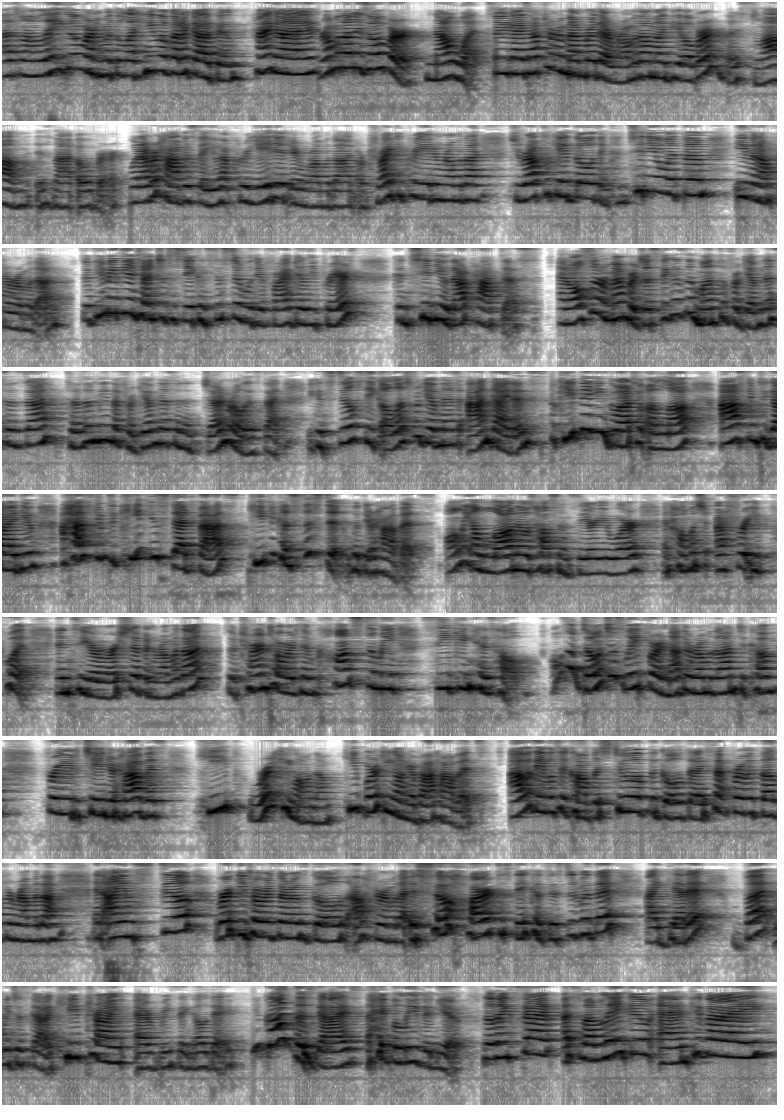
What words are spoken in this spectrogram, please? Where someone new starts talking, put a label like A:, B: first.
A: Assalamu alaikum warahmatullahi wabarakatuh. Hi guys, Ramadan is over. Now what? So you guys have to remember that Ramadan might be over, but Islam is not over. Whatever habits that you have created in Ramadan or tried to create in Ramadan, you replicate those and continue with them even after Ramadan. So if you made the intention to stay consistent with your five daily prayers, continue that practice. And also remember, just because the month of forgiveness is done, doesn't mean the forgiveness in general is done. You can still seek Allah's forgiveness and guidance. So keep making dua to Allah, ask Him to guide you, ask Him to keep you steadfast, keep you consistent with your habits. Only Allah knows how sincere you were and how much effort you put into your worship in Ramadan. So turn towards Him, constantly seeking His help. Also, don't just wait for another Ramadan to come for you to change your habits keep working on them. Keep working on your bad habits. I was able to accomplish two of the goals that I set for myself in Ramadan, and I am still working towards those goals after Ramadan. It's so hard to stay consistent with it. I get it, but we just gotta keep trying every single day. You got this, guys. I believe in you. Till next time, Assalamu alaikum and goodbye.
